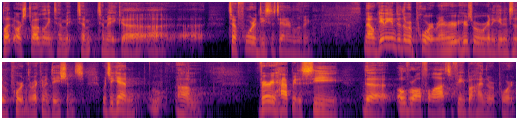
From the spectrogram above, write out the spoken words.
but are struggling to to, to make a, a, to afford a decent standard of living. Now, getting into the report, here's where we're going to get into the report and the recommendations. Which again, um, very happy to see the overall philosophy behind the report.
